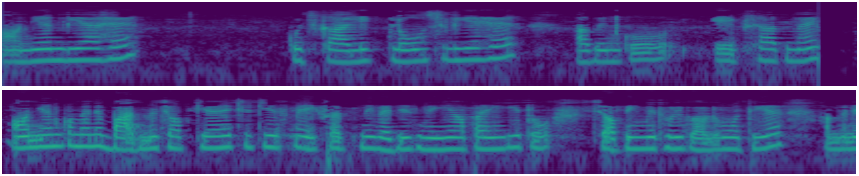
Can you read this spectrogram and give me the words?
ऑनियन लिया है। कुछ गार्लिक क्लोव्स लिए हैं। अब इनको एक साथ मैं ऑनियन को मैंने बाद में चॉप किया है क्योंकि इसमें एक साथ इतनी वेजेस नहीं आ पाएँगी तो चॉपिंग में थोड़ी प्रॉब्लम होती है। अब मैंने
